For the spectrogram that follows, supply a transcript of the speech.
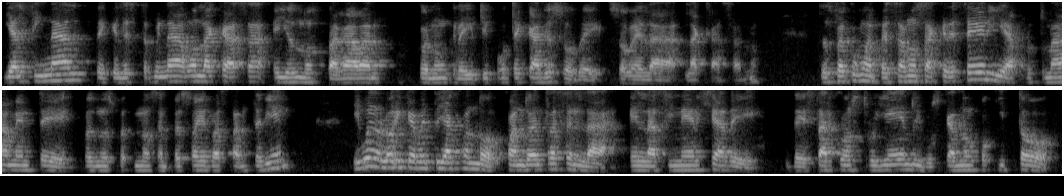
y al final de que les terminábamos la casa, ellos nos pagaban con un crédito hipotecario sobre, sobre la, la casa, ¿no? Entonces fue como empezamos a crecer y afortunadamente pues nos, nos empezó a ir bastante bien. Y bueno, lógicamente ya cuando, cuando entras en la, en la sinergia de, de estar construyendo y buscando un poquito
